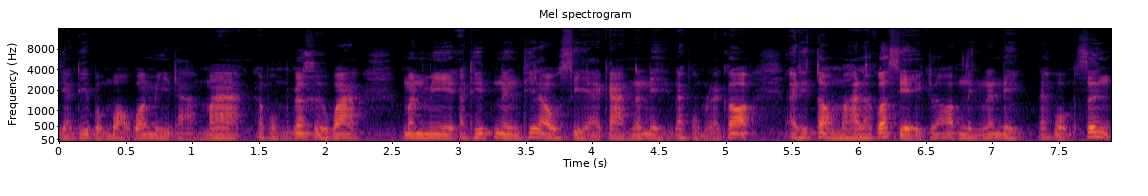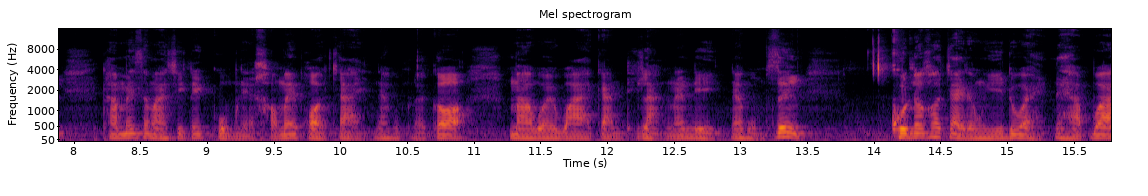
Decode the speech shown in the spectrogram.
อย่างที่ผมบอกว่ามีดราม่านะผมก็คือว่ามันมีอาทิตย์หนึ่งที่เราเสียกันนั่นเองนะผมแล้วก็อาทิตย์ต่อมาเราก็เสียอีกรอบหนึ่งนั่นเองนะผมซึ่งทำให้สมาชิกในกลุ่มเนี่ยเขาไม่พอใจนะผมแล้วก็มาวายกันทีหลังนั่นเองนะผมซึ่ง คุณต้องเข้าใจตรงนี้ด้วยนะครับว่า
